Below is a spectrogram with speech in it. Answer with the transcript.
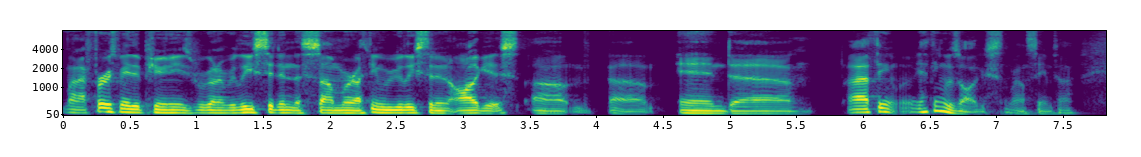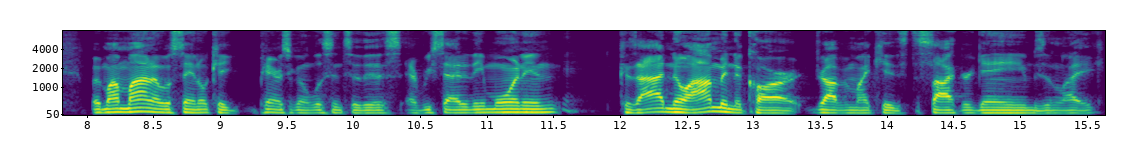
when I first made the Punies, we are going to release it in the summer. I think we released it in August, um, um, and uh, I think I think it was August around the same time. But in my mind, I was saying, okay, parents are going to listen to this every Saturday morning because I know I'm in the car driving my kids to soccer games and like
